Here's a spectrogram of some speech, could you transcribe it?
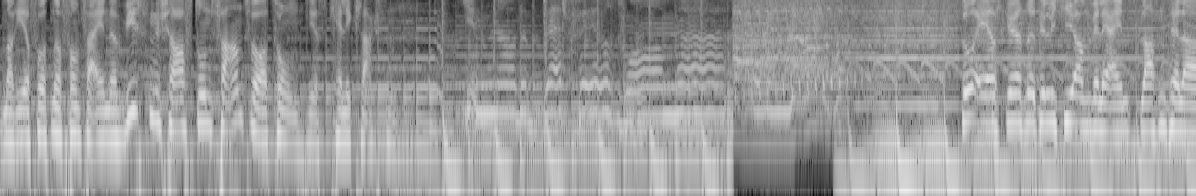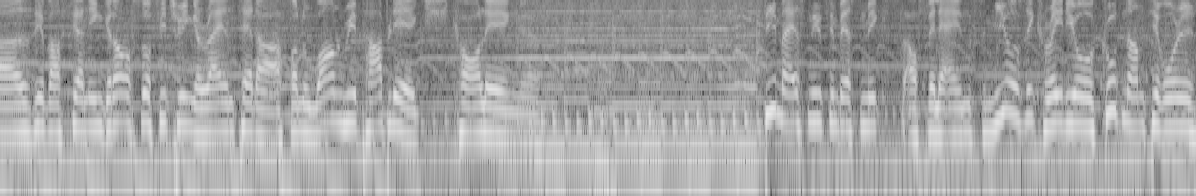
Maria Fortner vom Verein Wissenschaft und Verantwortung. Hier ist Kelly Clarkson. You know the bed feels warmer. Zuerst gehört natürlich hier am Welle 1 Plattenteller Sebastian Ingrosso featuring Ryan Tedder von One Republic Calling. Die meisten Hits im besten Mix auf Welle 1 Music Radio. Guten Abend Tirol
